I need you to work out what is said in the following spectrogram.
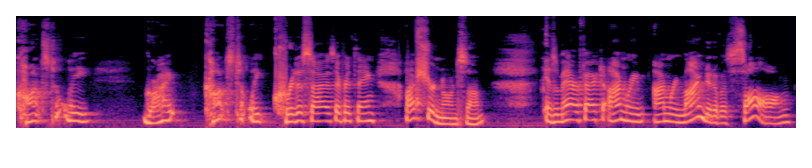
constantly gripe, constantly criticize everything. I've sure known some. As a matter of fact, I'm, re- I'm reminded of a song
